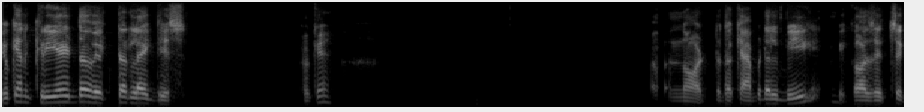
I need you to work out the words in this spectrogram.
you can create the vector like this okay? Uh, not the capital b because it's a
